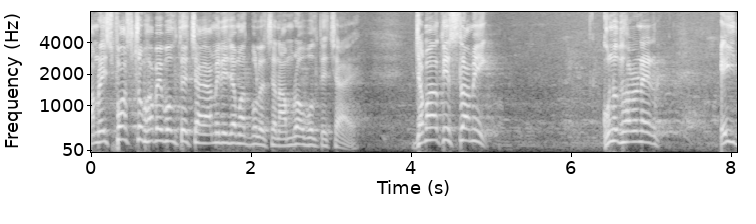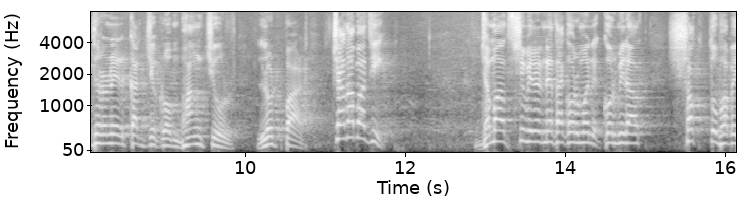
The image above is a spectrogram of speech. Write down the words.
আমরা স্পষ্টভাবে বলতে চাই, আমিরি জামাত বলেছেন, আমরাও বলতে চাই জামাত ইসলামিক কোনো ধরনের, এই ধরনের কার্যক্রম ভাঙচুর, লুটপাট, চাঁদাবাজি জামাত শিবিরের নেতা কর্মীরা শক্তভাবে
